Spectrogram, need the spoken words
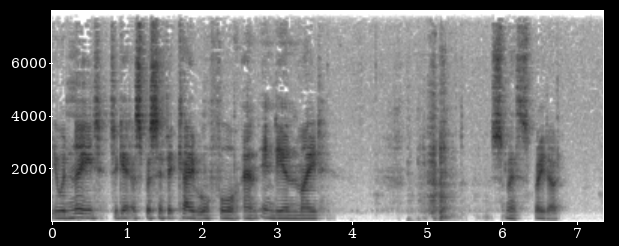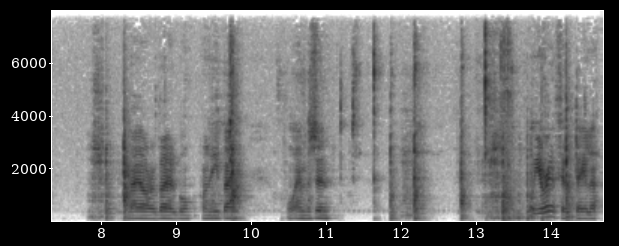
You would need to get a specific cable for an Indian made Smith Speedo they are available on eBay or Amazon or your Enfield dealer.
